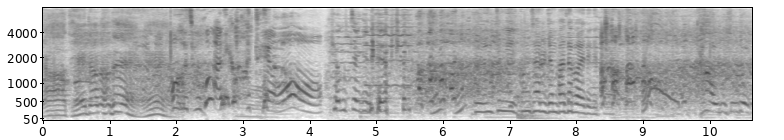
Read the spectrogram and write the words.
야, 대단하네. 어, 저건 아닌 것 같아요. 병적이네요. 그 일종의 검사를 좀 받아봐야 되겠다. 다 알고 있었는데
